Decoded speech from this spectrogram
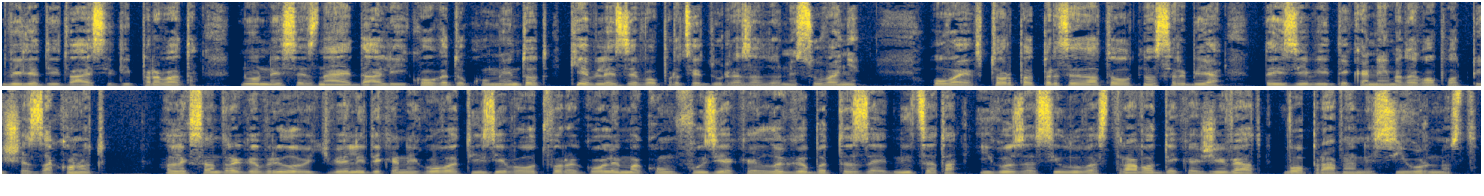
2021 но не се знае дали и кога документот ќе влезе во процедура за донесување. Ова е втор пат председателот на Србија да изјави дека нема да го подпише законот. Александра Гавриловиќ вели дека неговата изјава отвора голема конфузија кај ЛГБТ заедницата и го засилува стравот дека живеат во правна несигурност.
